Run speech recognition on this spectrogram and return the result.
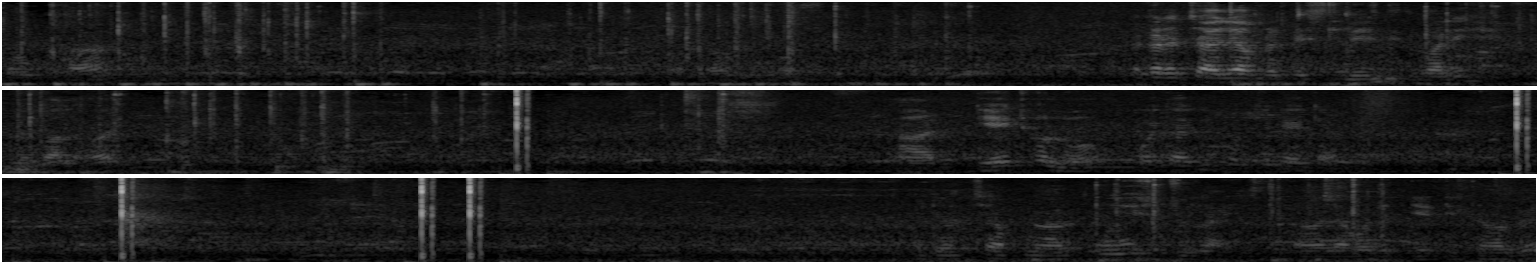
সংখ্যা প্রথম বর্ষ। এখানে চাইলে আমরা একটা স্লেজ দিতে পারি ভালো হয়। আর ডেট হলো, কয় তারিখের পর থেকে এটা? এটা হচ্ছে আপনার উনিশ জুলাই। তাহলে আমাদের ডেট দিতে হবে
